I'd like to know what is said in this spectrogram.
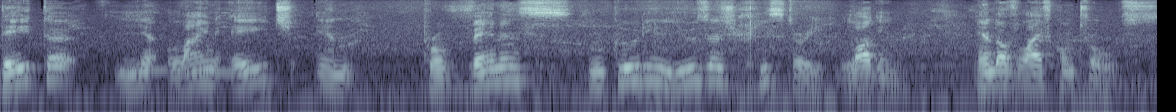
data lineage and provenance, including usage history, logging, end of life controls.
